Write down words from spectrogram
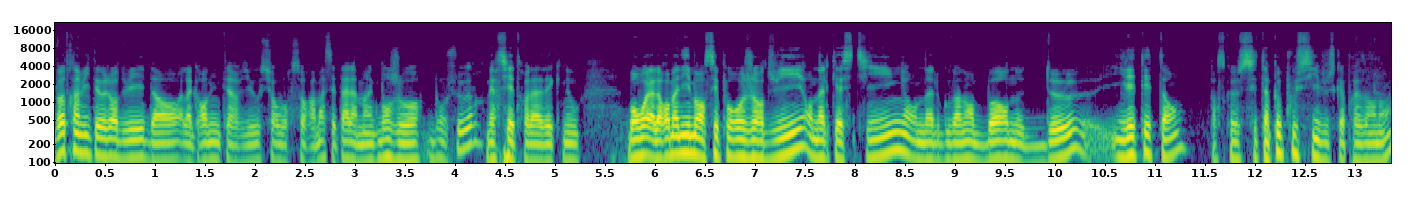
Votre invité aujourd'hui dans la grande interview sur Boursorama, c'est Alain. Bonjour. Bonjour. Merci d'être là avec nous. Bon voilà, le remaniement, c'est pour aujourd'hui. On a le casting, on a le gouvernement Borne 2. Il était temps, parce que c'est un peu poussif jusqu'à présent, non?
